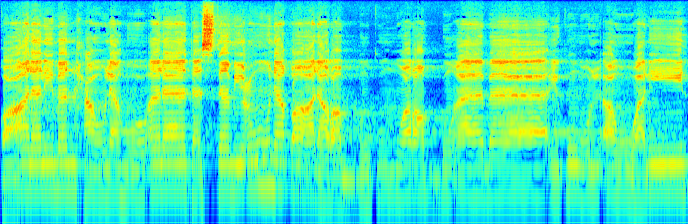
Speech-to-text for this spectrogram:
قال لمن حوله ألا تستمعون قال ربكم ورب آبائكم الأولين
